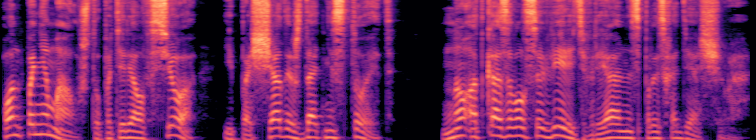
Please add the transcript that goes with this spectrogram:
Он понимал, что потерял все, и пощады ждать не стоит — но отказывался верить в реальность происходящего.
